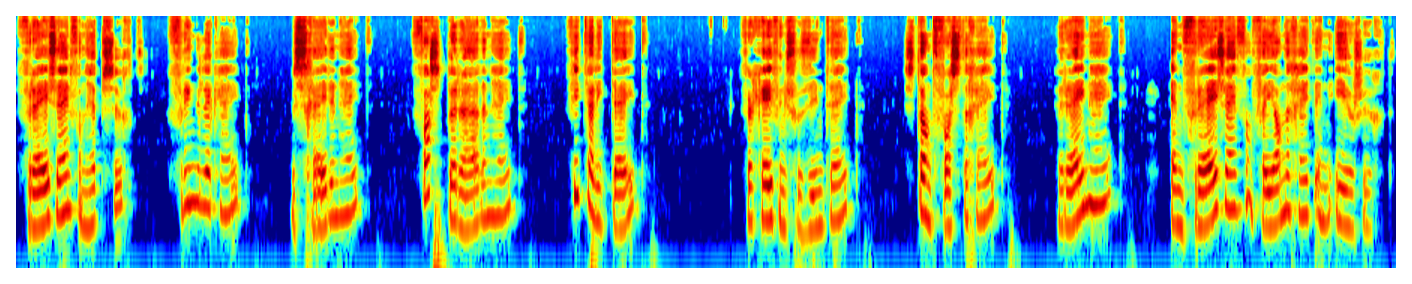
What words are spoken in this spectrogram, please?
vrij zijn van hebzucht, vriendelijkheid, bescheidenheid, vastberadenheid, vitaliteit, vergevingsgezindheid, standvastigheid, reinheid en vrij zijn van vijandigheid en eerzucht.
